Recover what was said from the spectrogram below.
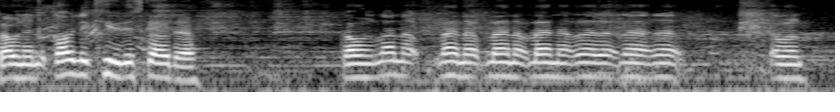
Go in, the, go in the queue. Let's go there. Go on, line up, line up, line up, line up, line up, line up. Come on.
